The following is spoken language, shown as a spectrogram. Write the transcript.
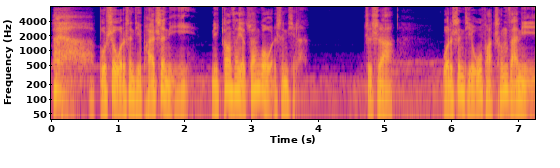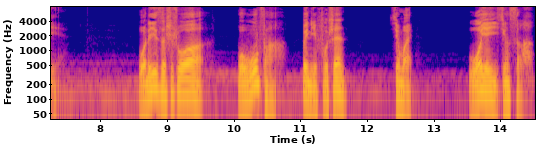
哎呀，不是我的身体排斥你，你刚才也钻过我的身体了，只是啊，我的身体无法承载你。我的意思是说，我无法被你附身，因为。”我也已经死了。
